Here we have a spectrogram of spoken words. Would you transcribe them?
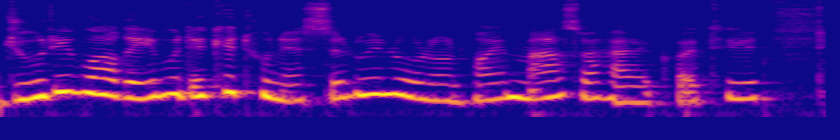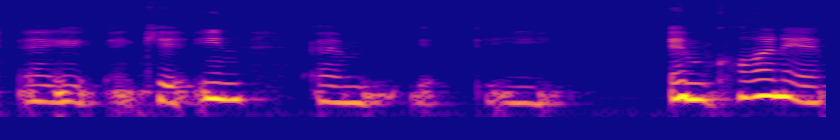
جوری واقعی بوده که تونسته روی نورون های مغز و حرکاتی که این امکان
